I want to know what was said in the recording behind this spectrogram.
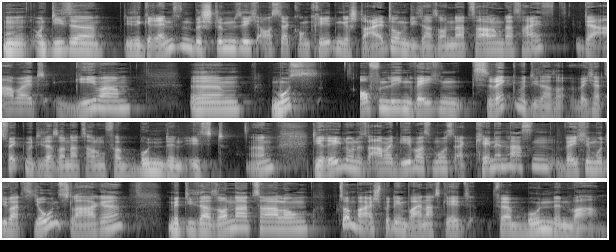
Hm, und diese, diese Grenzen bestimmen sich aus der konkreten Gestaltung dieser Sonderzahlung. Das heißt, der Arbeitgeber ähm, muss offenlegen, welchen Zweck mit dieser, welcher Zweck mit dieser Sonderzahlung verbunden ist. Die Regelung des Arbeitgebers muss erkennen lassen, welche Motivationslage mit dieser Sonderzahlung, zum Beispiel dem Weihnachtsgeld, verbunden war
